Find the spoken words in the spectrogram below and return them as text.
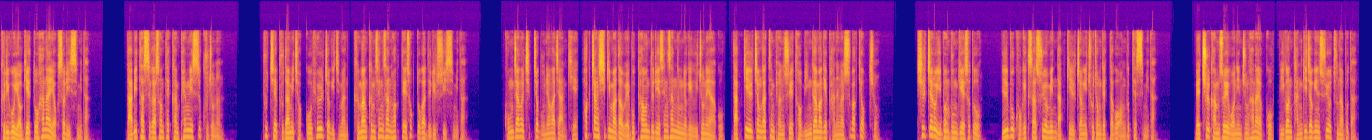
그리고 여기에 또 하나의 역설이 있습니다. 나비타스가 선택한 팹리스 구조는 부채 부담이 적고 효율적이지만 그만큼 생산 확대의 속도가 느릴 수 있습니다. 공장을 직접 운영하지 않기에 확장 시기마다 외부 파운드리의 생산 능력에 의존해야 하고 납기 일정 같은 변수에 더 민감하게 반응할 수밖에 없죠. 실제로 이번 분기에서도 일부 고객사 수요 및 납기 일정이 조정됐다고 언급됐습니다. 매출 감소의 원인 중 하나였고 이건 단기적인 수요 둔화보다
